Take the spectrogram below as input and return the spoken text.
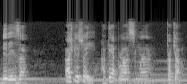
Beleza? Acho que é isso aí. Até a próxima. Tchau, tchau.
